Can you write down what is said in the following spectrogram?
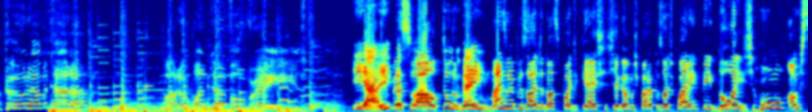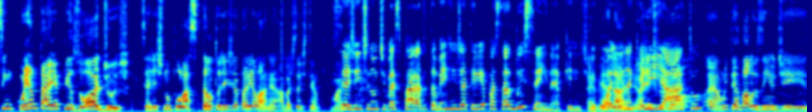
Hakuna Matata. What a wonderful phrase. E aí, pessoal, tudo bem? Mais um episódio do nosso podcast. Chegamos para o episódio 42, rumo aos 50 episódios. Se a gente não pulasse tanto, a gente já estaria lá, né? Há bastante tempo. Mas Se a gente não tivesse parado também, a gente já teria passado dos 100, né? Porque a gente é ficou verdade. ali A naquele gente ficou, hiato. É, um intervalozinho de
